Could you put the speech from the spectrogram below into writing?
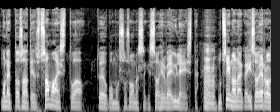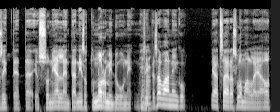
monet osaa tietysti samaistua. Työupumus on Suomessakin, se on hirveän yleistä. Mm. Mutta siinä on aika iso ero sitten, että jos on jälleen tämä niin sanottu normiduuni, niin mm-hmm. sitten sä vaan niin kuin jäät sairaslomalle ja oot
